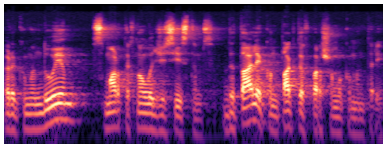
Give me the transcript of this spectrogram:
рекомендуємо Smart Technology Systems. Деталі, контакти в першому коментарі.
